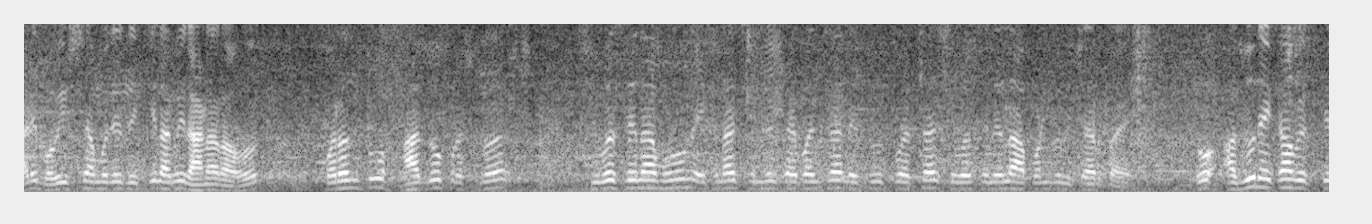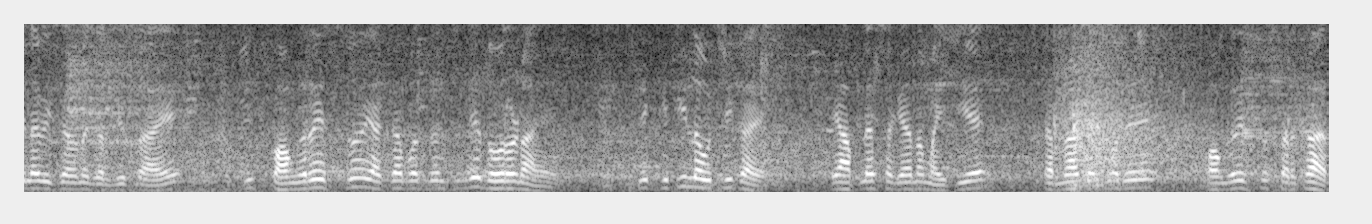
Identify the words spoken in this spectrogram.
आणि भविष्यामध्ये देखील आम्ही राहणार आहोत. परंतु हा जो प्रश्न शिवसेना म्हणून एकनाथ शिंदेसाहेबांच्या नेतृत्वाच्या शिवसेनेला आपण जो विचारताय तो अजून एका व्यक्तीला विचारणं गरजेचं आहे की काँग्रेसचं याच्याबद्दलचं जे धोरण आहे ते किती लवचिक आहे हे आपल्या सगळ्यांना माहिती आहे. कर्नाटकमध्ये काँग्रेसचं सरकार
